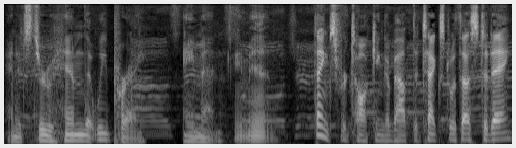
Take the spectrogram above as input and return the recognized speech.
And it's through him that we pray. Amen. Amen. Thanks for talking about the text with us today.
